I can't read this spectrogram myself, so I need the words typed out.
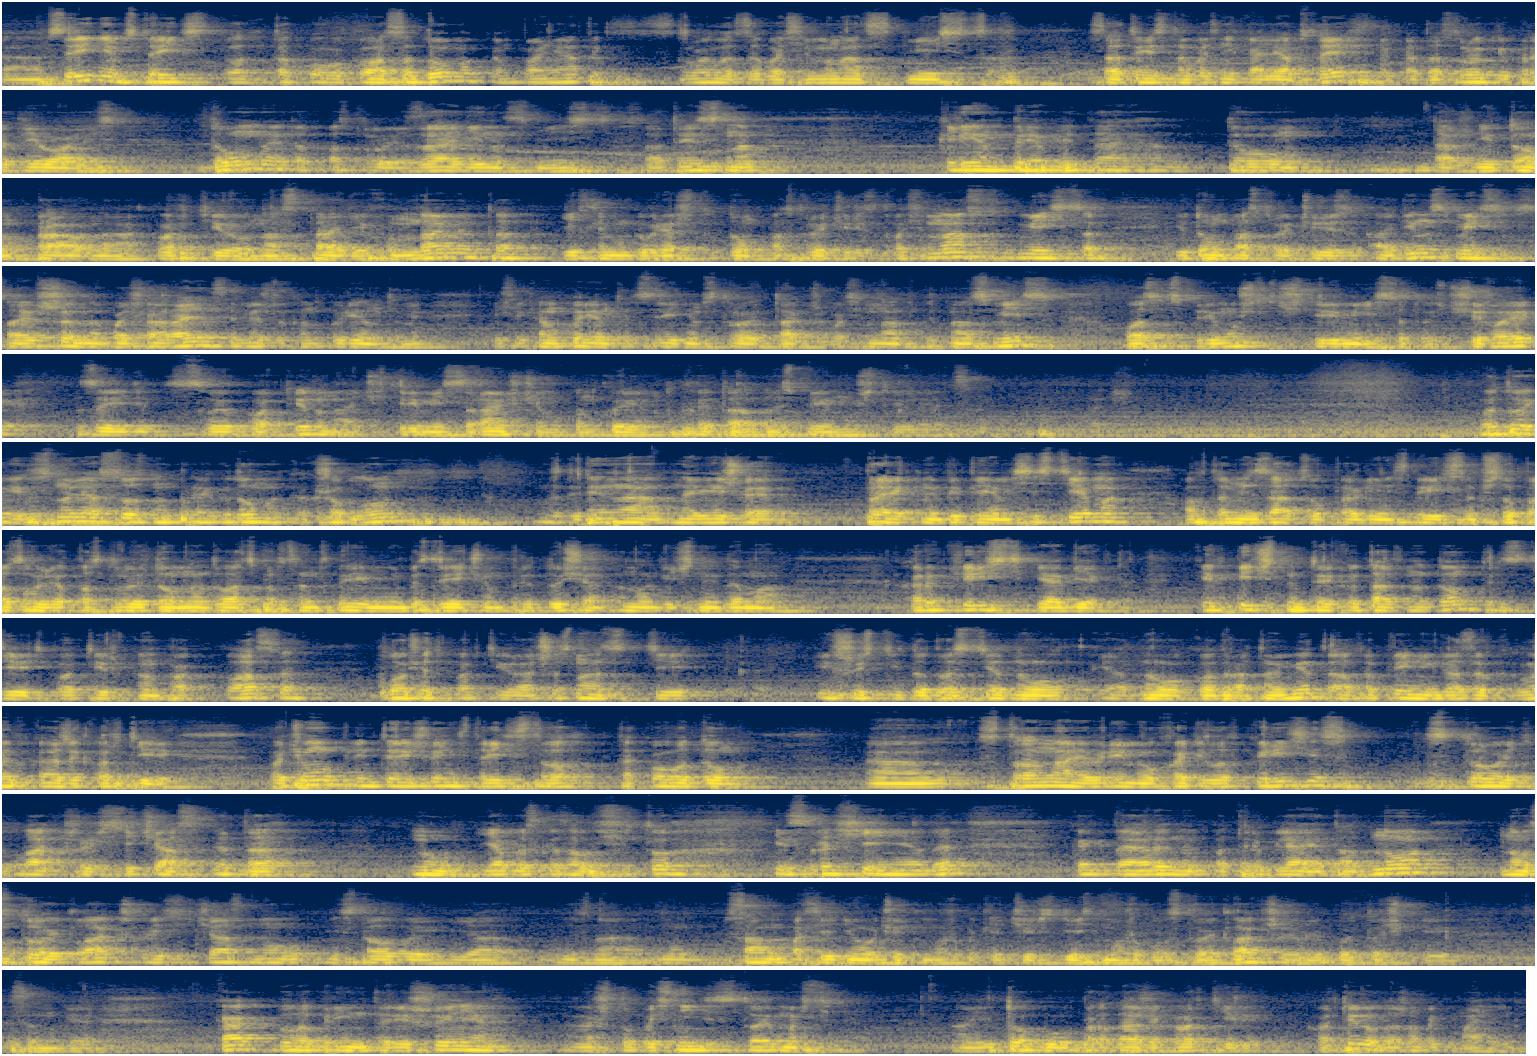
Э, в среднем строительство такого класса дома компания «Атекс» строила за 18 месяцев. Соответственно, возникали обстоятельства, когда сроки продлевались. Дом мы этот построили за 11 месяцев. Соответственно, клиент, приобретая дом даже не дом, право на квартиру на стадии фундамента. Если мы говорим, что дом построить через 18 месяцев и дом построить через 11 месяцев, совершенно большая разница между конкурентами. Если конкуренты в среднем строят также 18-15 месяцев, у вас есть преимущество 4 месяца. То есть человек заедет в свою квартиру на 4 месяца раньше, чем у конкурентов. Это одно из преимуществ является. В итоге с нуля создан проект дома как шаблон, внедрена новейшая проектная BPM-система, автоматизация управления строительством, что позволит построить дом на 20% времени быстрее, чем предыдущие аналогичные дома. Характеристики объекта. Кирпичный трехэтажный дом, 39 квартир компакт-класса, площадь квартиры от 16 и 6 до 21,1 квадратного метра, отопление газовых котлы в каждой квартире. Почему принято решение строительства такого дома? Э, страна и время уходило в кризис, строить лакшери сейчас это ну, я бы сказал, что извращение, да, когда рынок потребляет одно, но строить лакшери сейчас, ну, не стал бы, я не знаю, ну, в самую последнюю очередь, может быть, лет через 10 можно было строить лакшери в любой точке СНГ. Как было принято решение, э, чтобы снизить стоимость э, итоговой продажи квартиры? Квартира должна быть маленькой.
